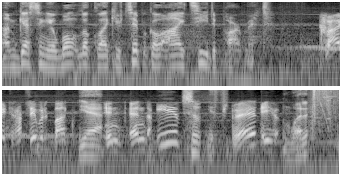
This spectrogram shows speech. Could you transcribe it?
I'm guessing it won't look like your typical IT department. Quite but... Yeah. And, and if... So if Well, if... What?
